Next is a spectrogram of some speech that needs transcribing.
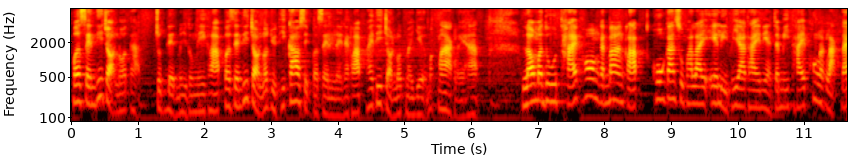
เปอร์เซ็นต์ที่จอดรถอะจุดเด่นมันอยู่ตรงนี้ครับเปอร์เซ็นต์ที่จอดรถอยู่ที่ 90%เลยนะครับให้ที่จอดรถมาเยอะมากๆเลยฮะ เรามาดูทายห้องกันบ้างครับ โครงการสุภาลัยเอลีพญาไทเนี่ยจะมีทายห้องหลักๆ ได้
